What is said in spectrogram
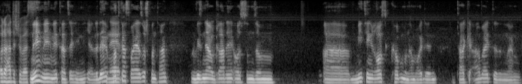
Oder hattest du was? Nee, nee, nee, tatsächlich nicht. Also der nee. Podcast war ja so spontan. Und wir sind ja auch gerade aus unserem äh, Meeting rausgekommen und haben heute einen Tag gearbeitet und haben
